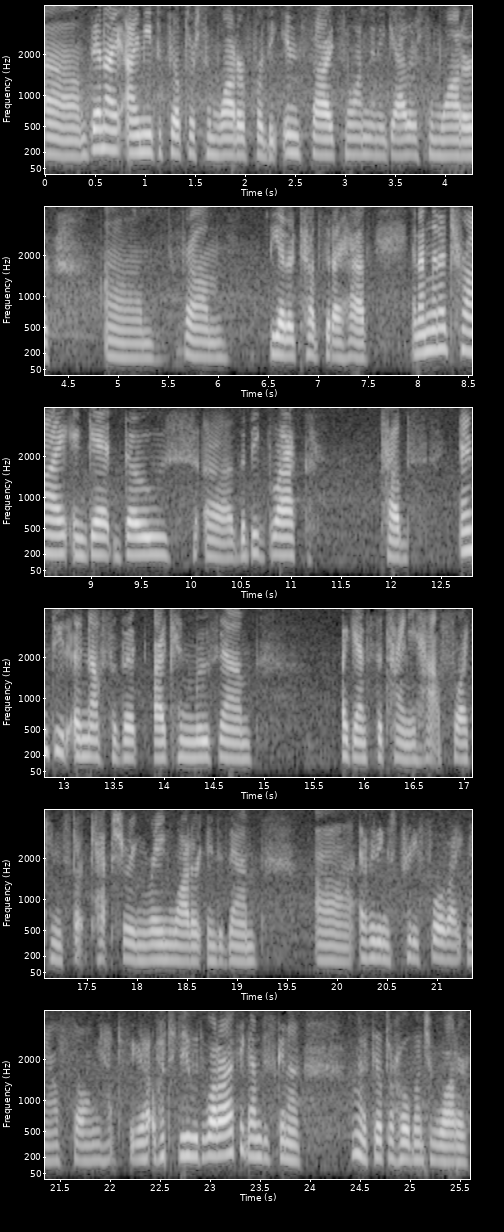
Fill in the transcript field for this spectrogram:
um, then I, I need to filter some water for the inside. So I'm going to gather some water um, from the other tubs that I have. And I'm going to try and get those, uh, the big black tubs emptied enough so that I can move them against the tiny house so I can start capturing rainwater into them. Uh, everything's pretty full right now, so I'm to have to figure out what to do with water. I think I'm just to, I'm going to filter a whole bunch of water.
